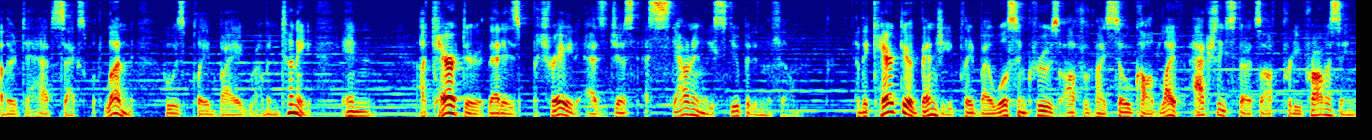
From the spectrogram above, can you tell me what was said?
other to have sex with Lund, who is played by Robin Tunney, in a character that is portrayed as just astoundingly stupid in the film. The character of Benji, played by Wilson Cruz off of My So Called Life, actually starts off pretty promising,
